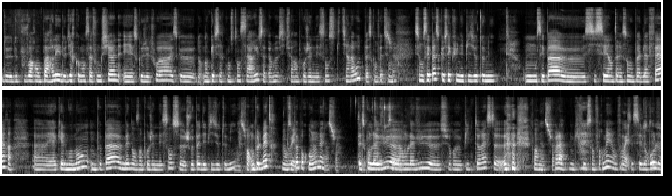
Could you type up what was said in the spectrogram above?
de, pouvoir en parler de dire comment ça fonctionne et est-ce que j'ai le choix est-ce que dans, quelles circonstances ça arrive ça permet aussi de faire un projet de naissance qui tient la route parce qu'en fait si on, ne sait pas ce que c'est qu'une épisiotomie on ne sait pas euh, si c'est intéressant ou pas de la faire euh, et à quel moment on peut pas mettre dans un projet de naissance je veux pas d'épisiotomie enfin, on peut le mettre mais on ne sait pas pourquoi on le met Bien sûr. Parce qu'on l'a vu, euh, on l'a vu euh, sur euh, Pinterest. enfin, Bien sûr. Voilà, donc il faut s'informer en fait. c'est le rôle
